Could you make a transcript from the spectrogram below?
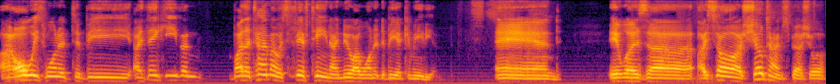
I always wanted to be. I think even by the time I was 15, I knew I wanted to be a comedian, and it was. Uh, I saw a Showtime special,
